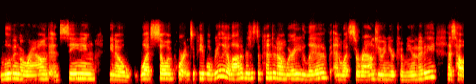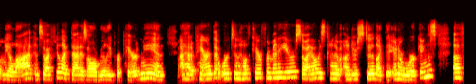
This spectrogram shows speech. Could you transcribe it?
moving around and seeing you know what's so important to people really a lot of it is dependent on where you live and what surrounds you in your community has helped me a lot and so i feel like that has all really prepared me and i had a parent that worked in healthcare for many years so i always kind of understood like the inner workings of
